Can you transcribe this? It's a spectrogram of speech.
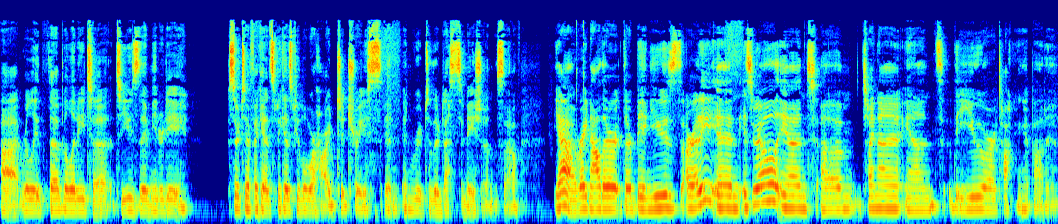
uh, really the ability to to use the immunity certificates because people were hard to trace en route to their destination. So yeah, right now they're they're being used already in Israel and um, China and the EU are talking about it.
